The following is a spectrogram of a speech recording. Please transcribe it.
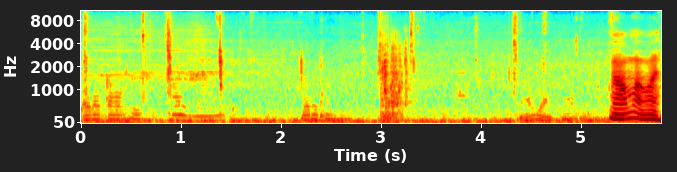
Để đó con. Để đó con. Nãy giờ ngon mọi người.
